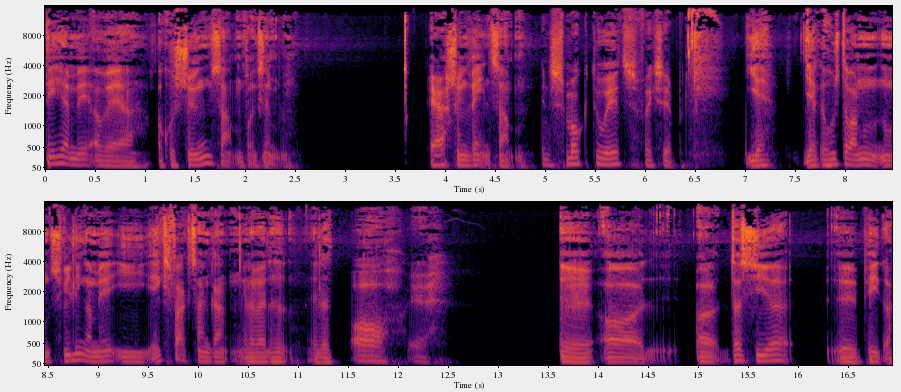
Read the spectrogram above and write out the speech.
det her med at være at kunne synge sammen, for eksempel. Ja. Synge rent sammen. En smuk duet, for eksempel. Ja, jeg kan huske, der var nogle, nogle tvillinger med i X-Factor engang, eller hvad det hed. Eller, Åh, oh, ja. øh, og, og der siger øh, Peter,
